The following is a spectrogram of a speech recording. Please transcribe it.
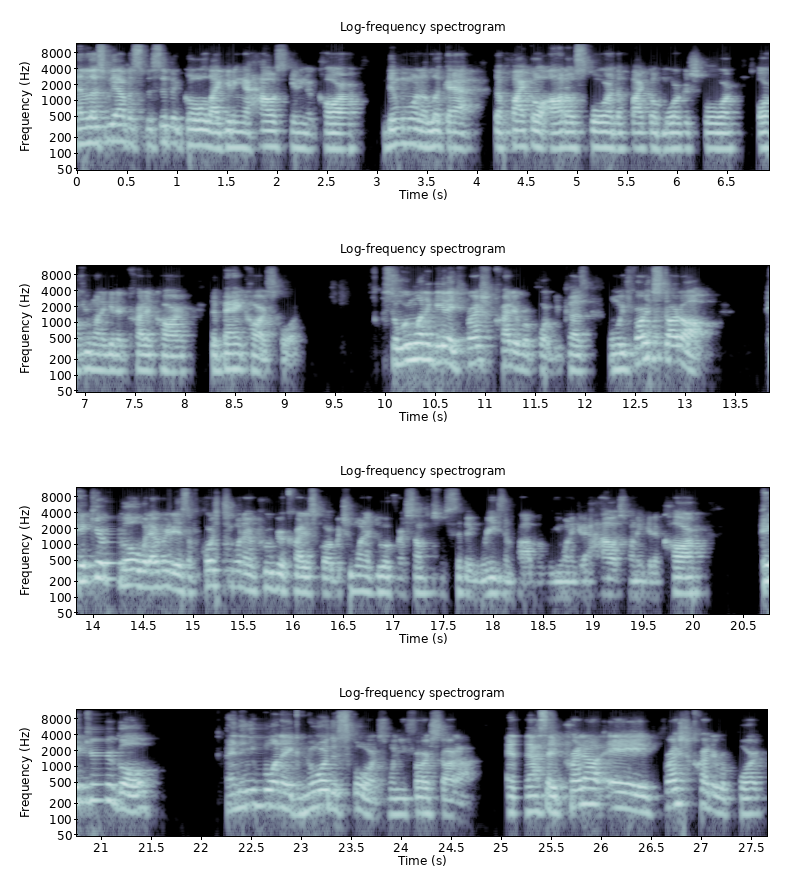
unless we have a specific goal like getting a house, getting a car. Then we want to look at the FICO auto score, the FICO mortgage score, or if you want to get a credit card, the bank card score. So we want to get a fresh credit report because when we first start off, pick your goal, whatever it is. Of course, you want to improve your credit score, but you want to do it for some specific reason, probably. You want to get a house, want to get a car. Pick your goal, and then you want to ignore the scores when you first start out. And I say print out a fresh credit report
